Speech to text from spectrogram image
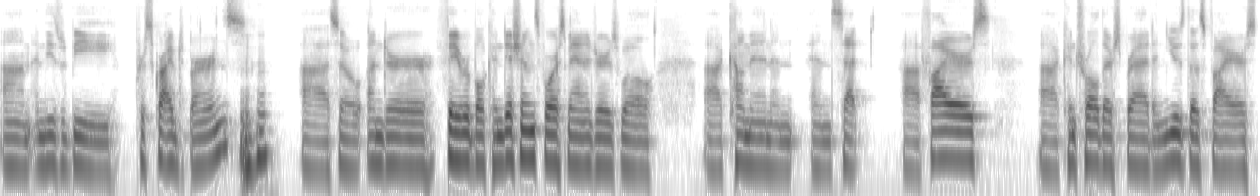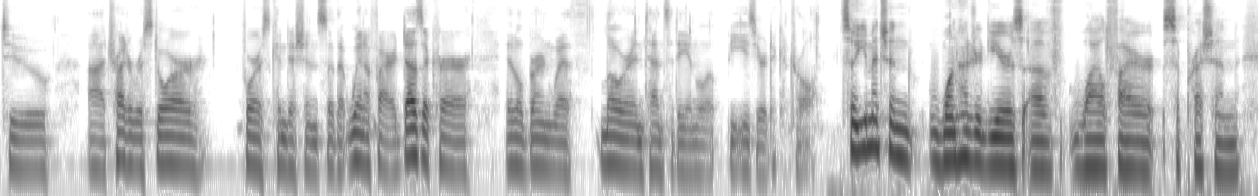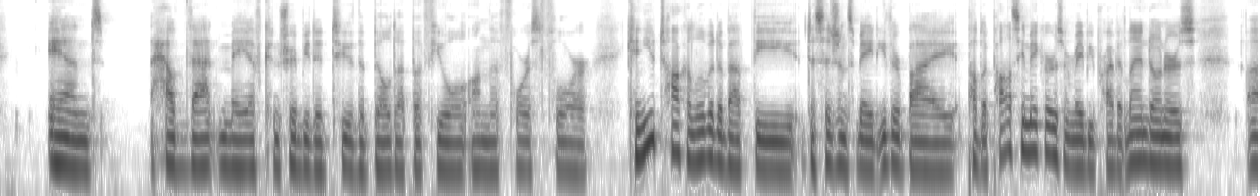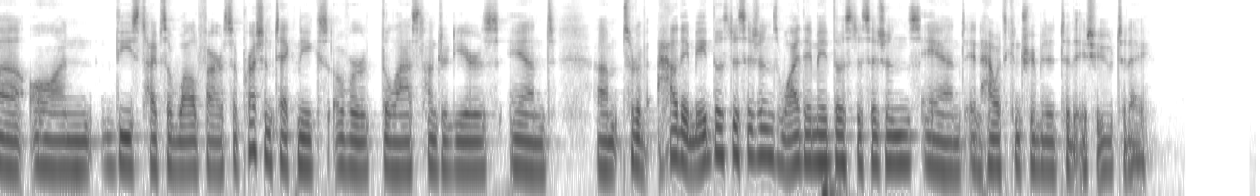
Um, and these would be prescribed burns. Mm-hmm. Uh, so, under favorable conditions, forest managers will uh, come in and, and set uh, fires, uh, control their spread, and use those fires to uh, try to restore forest conditions so that when a fire does occur, it'll burn with lower intensity and will be easier to control. So, you mentioned 100 years of wildfire suppression. And how that may have contributed to the buildup of fuel on the forest floor. Can you talk a little bit about the decisions made either by public policymakers or maybe private landowners uh, on these types of wildfire suppression techniques over the last hundred years and um, sort of how they made those decisions, why they made those decisions, and, and how it's contributed to the issue today?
